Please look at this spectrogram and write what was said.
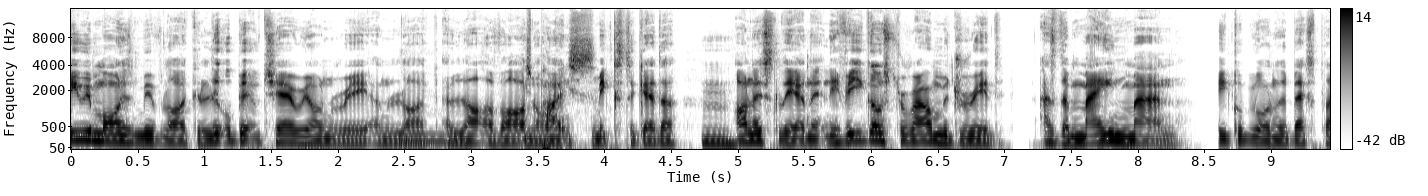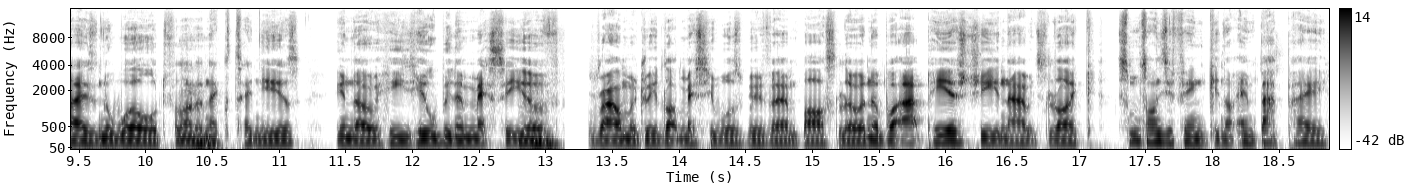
He reminds me of like a little bit of Thierry Henry and like a lot of Arnold mixed together. Hmm. Honestly, and if he goes to Real Madrid as the main man, he could be one of the best players in the world for like the hmm. next ten years. You know, he he'll be the Messi hmm. of Real Madrid, like Messi was with um, Barcelona. But at PSG now, it's like sometimes you think, you know, Mbappe.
